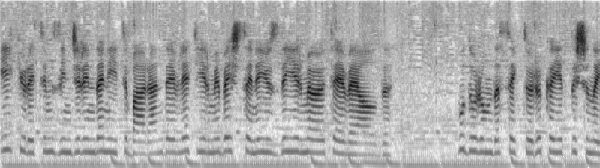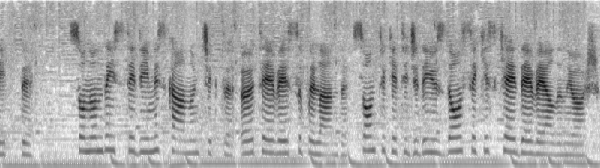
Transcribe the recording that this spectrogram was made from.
İlk üretim zincirinden itibaren devlet 25 sene %20 ÖTV aldı. Bu durumda sektörü kayıt dışına itti. Sonunda istediğimiz kanun çıktı. ÖTV sıfırlandı. Son tüketicide %18 KDV alınıyor.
